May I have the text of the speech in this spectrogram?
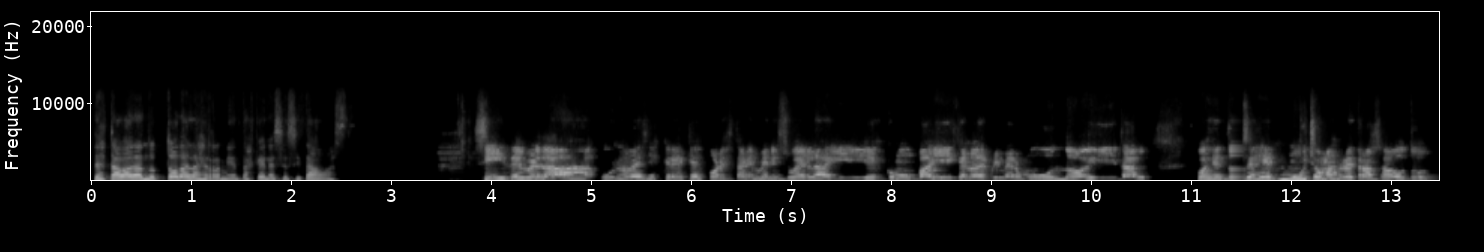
te estaba dando todas las herramientas que necesitabas? sí, de verdad, uno a veces cree que es por estar en Venezuela y es como un país que no es del primer mundo y tal, pues entonces es mucho más retrasado todo.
